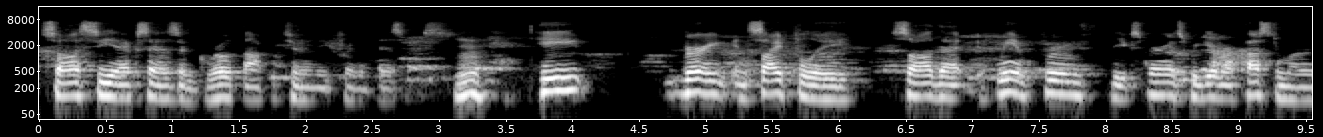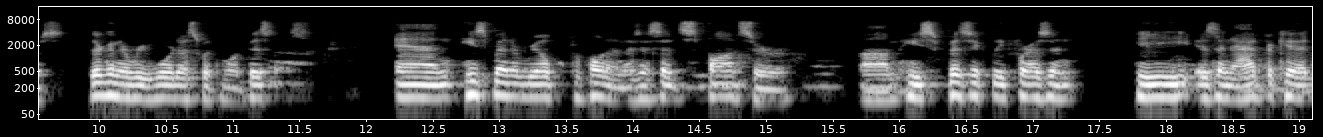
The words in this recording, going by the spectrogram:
saw CX as a growth opportunity for the business. Mm. He very insightfully saw that if we improve the experience we give our customers, they're going to reward us with more business. And he's been a real proponent, as I said, sponsor. Um, he's physically present. He is an advocate.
